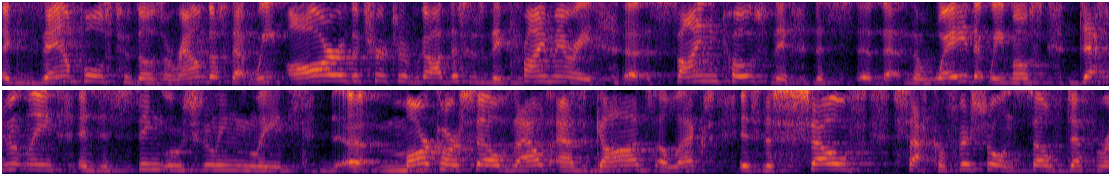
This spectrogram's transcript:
examples to those around us that we are the church of God. This is the primary uh, signpost, the, the, uh, the way that we most definitely and distinguishingly uh, mark ourselves out as God's elect is the self sacrificial and self deferential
